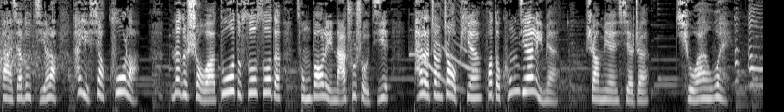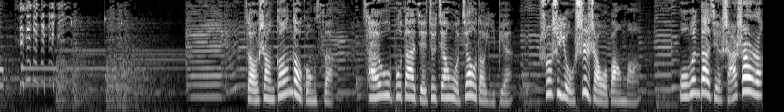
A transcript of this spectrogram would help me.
大家都急了，他也吓哭了。那个手啊，哆哆嗦嗦的从包里拿出手机，拍了张照片发到空间里面，上面写着。求安慰。早上刚到公司，财务部大姐就将我叫到一边，说是有事找我帮忙。我问大姐啥事儿啊？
